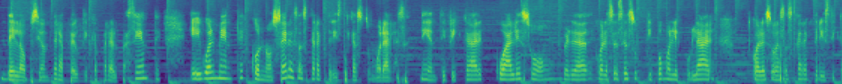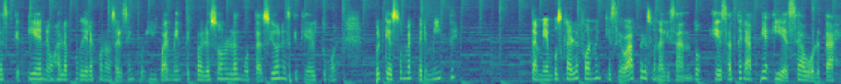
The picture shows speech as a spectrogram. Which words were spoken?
de la opción terapéutica para el paciente. E igualmente conocer esas características tumorales, identificar cuáles son, ¿verdad? ¿Cuál es ese subtipo molecular? Cuáles son esas características que tiene, ojalá pudiera conocerse igualmente cuáles son las mutaciones que tiene el tumor, porque esto me permite también buscar la forma en que se va personalizando esa terapia y ese abordaje.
